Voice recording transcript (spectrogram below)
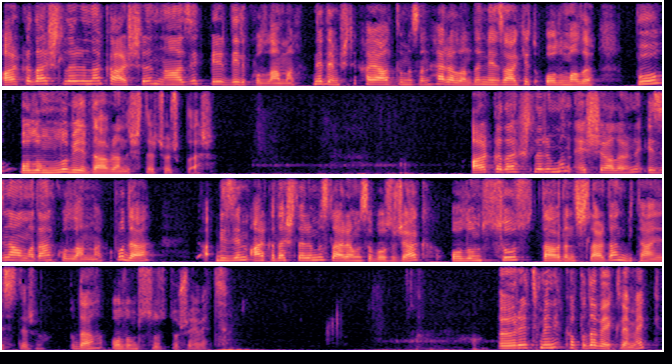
Arkadaşlarına karşı nazik bir dil kullanmak. Ne demiştik? Hayatımızın her alanında nezaket olmalı. Bu olumlu bir davranıştır çocuklar. Arkadaşlarımın eşyalarını izin almadan kullanmak. Bu da bizim arkadaşlarımızla aramızı bozacak olumsuz davranışlardan bir tanesidir. Bu da olumsuzdur, evet. Öğretmeni kapıda beklemek.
